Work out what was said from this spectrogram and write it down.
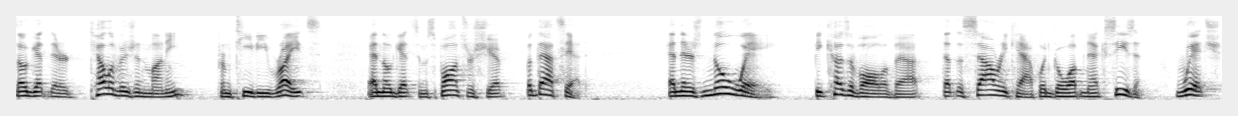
They'll get their television money from TV rights and they'll get some sponsorship, but that's it. And there's no way, because of all of that, that the salary cap would go up next season, which,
